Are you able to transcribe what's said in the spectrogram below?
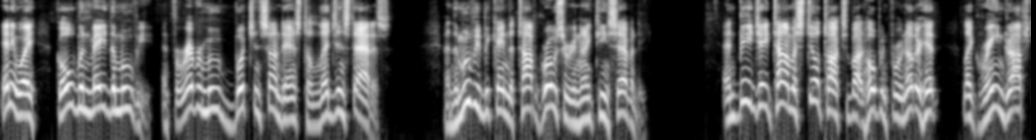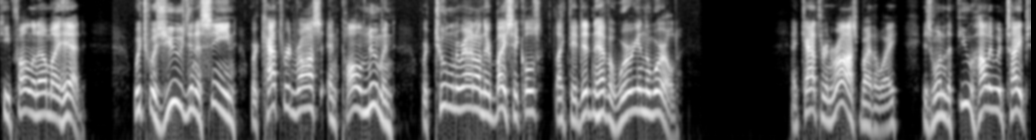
Anyway, Goldman made the movie and forever moved Butch and Sundance to legend status and the movie became the top grosser in 1970. And B.J. Thomas still talks about hoping for another hit like Raindrops Keep Falling on My Head, which was used in a scene where Katharine Ross and Paul Newman were tooling around on their bicycles like they didn't have a worry in the world. And Katharine Ross, by the way, is one of the few Hollywood types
